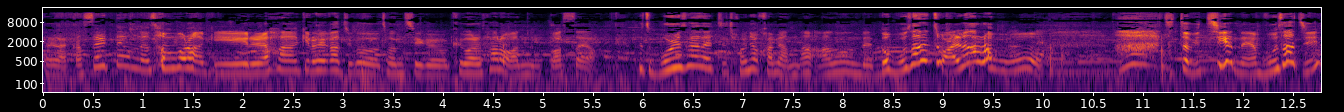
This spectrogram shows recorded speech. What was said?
저희가 약간 쓸데없는 선물하기를 하기로 해가지고 전 지금 그걸 사러 왔, 왔어요 그래서 뭘 사야 될지 전혀 감이 안, 나, 안 오는데 너 뭐 사는지 좀 알려달라고 아 진짜 미치겠네 뭐 사지?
